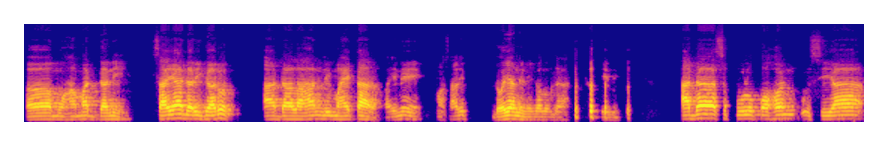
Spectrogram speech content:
Uh, Muhammad Dani. Saya dari Garut, ada lahan 5 hektar. Nah, ini Mas Alif doyan ini kalau udah ini. Ada 10 pohon usia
